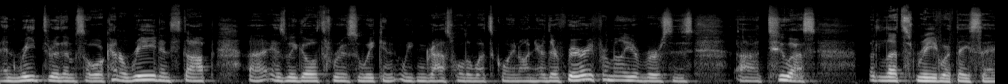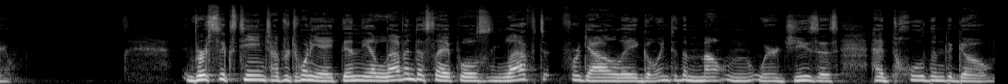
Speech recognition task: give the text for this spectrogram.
and read through them. So we'll kind of read and stop uh, as we go through, so we can we can grasp hold of what's going on here. They're very familiar verses uh, to us, but let's read what they say. In verse 16, chapter 28, then the 11 disciples left for Galilee, going to the mountain where Jesus had told them to go.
